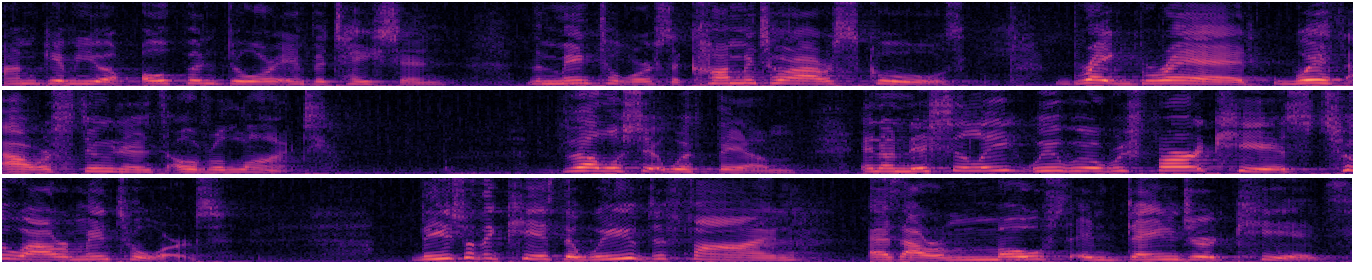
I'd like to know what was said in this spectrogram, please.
I'm giving you an open door invitation. The mentors to come into our schools, break bread with our students over lunch, fellowship with them. And initially, we will refer kids to our mentors. These are the kids that we've defined as our most endangered kids.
